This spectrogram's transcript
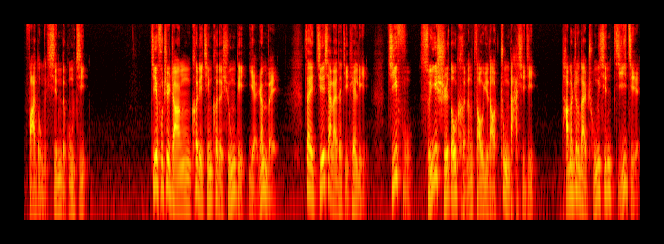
发动新的攻击。基辅市长克里钦科的兄弟也认为，在接下来的几天里，基辅随时都可能遭遇到重大袭击。他们正在重新集结，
